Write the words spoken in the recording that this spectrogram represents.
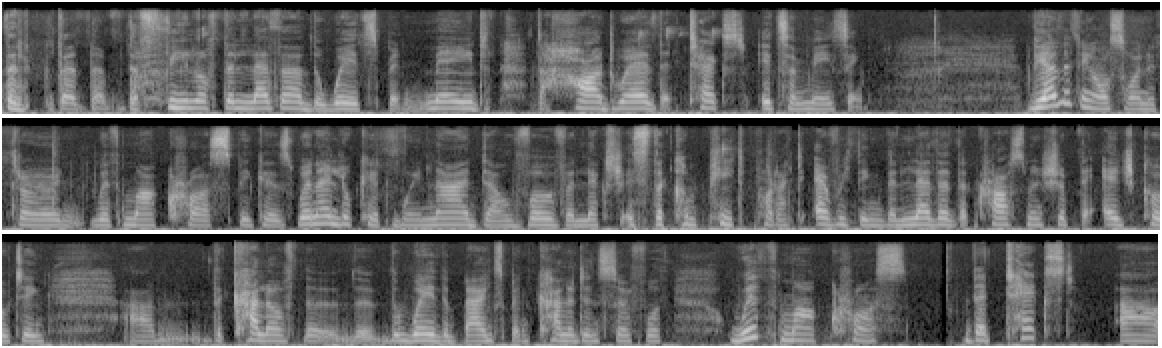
The, the, the, the feel of the leather, the way it's been made, the hardware, the text, it's amazing. The other thing I also want to throw in with Mark Cross, because when I look at Moynat, Delvaux, Valextra, it's the complete product, everything, the leather, the craftsmanship, the edge coating, um, the color of the, the, the way the bag's been colored and so forth. With Mark Cross, the text uh,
